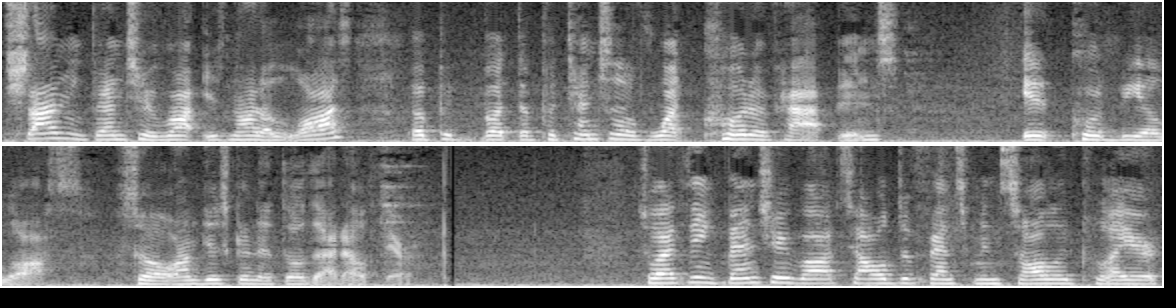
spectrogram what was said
signing Ben Chiarot is not a loss, but, but the potential of what could have happened, it could be a loss. So I'm just going to throw that out there. So I think Ben Chiarot, solid defenseman, solid player,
